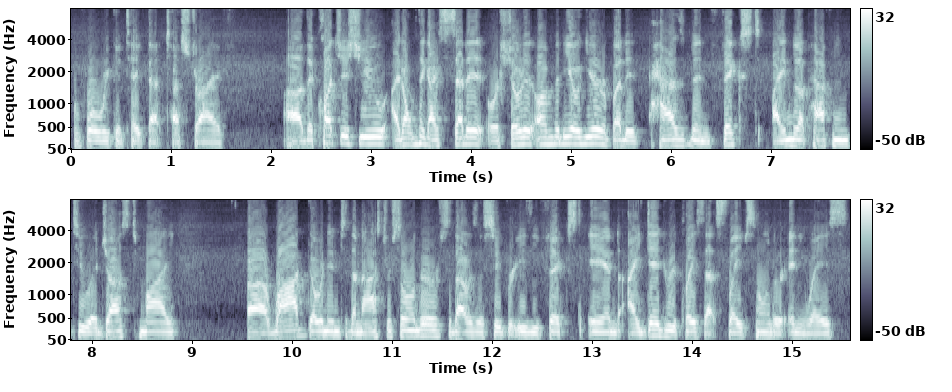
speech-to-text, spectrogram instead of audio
before we could take that test drive. Uh, the clutch issue, I don't think I said it or showed it on video here, but it has been fixed. I ended up having to adjust my uh, rod going into the master cylinder, so that was a super easy fix, and I did replace that slave cylinder anyways.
